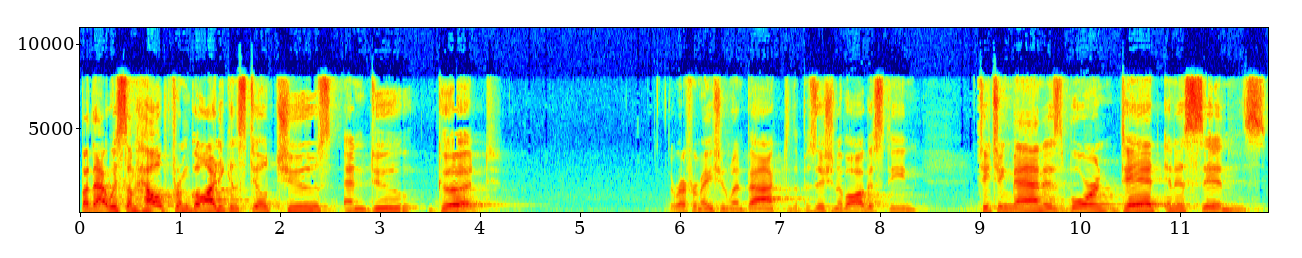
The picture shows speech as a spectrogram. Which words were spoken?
but that with some help from God, he can still choose and do good. The Reformation went back to the position of Augustine teaching man is born dead in his sins.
